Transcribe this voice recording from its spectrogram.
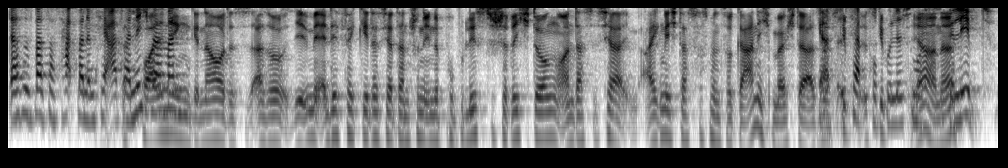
das ist was, das hat man im Theater das nicht. Vor allen Dingen, genau, das ist also im Endeffekt geht das ja dann schon in eine populistische Richtung und das ist ja eigentlich das, was man so gar nicht möchte. Also ja, es, es ist gibt, ja Populismus gibt, ja, ne? gelebt.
